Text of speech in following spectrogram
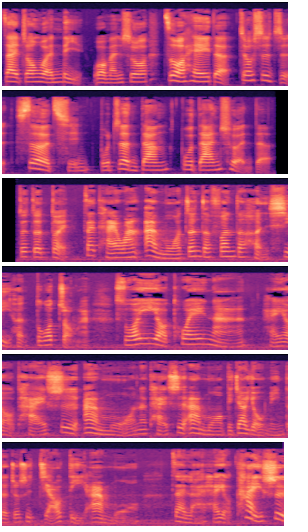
在中文里，我们说做黑的，就是指色情、不正当、不单纯的。对对对，在台湾按摩真的分得很细，很多种啊，所以有推拿，还有台式按摩。那台式按摩比较有名的就是脚底按摩，再来还有泰式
